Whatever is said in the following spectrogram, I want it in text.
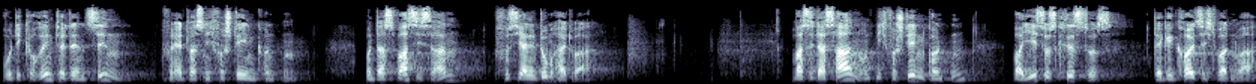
wo die Korinther den Sinn von etwas nicht verstehen konnten und das, was sie sahen, für sie eine Dummheit war. Was sie da sahen und nicht verstehen konnten, war Jesus Christus, der gekreuzigt worden war.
